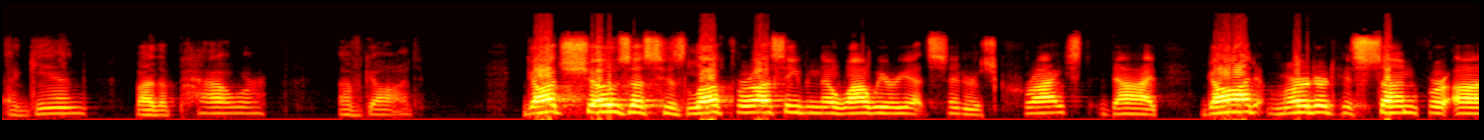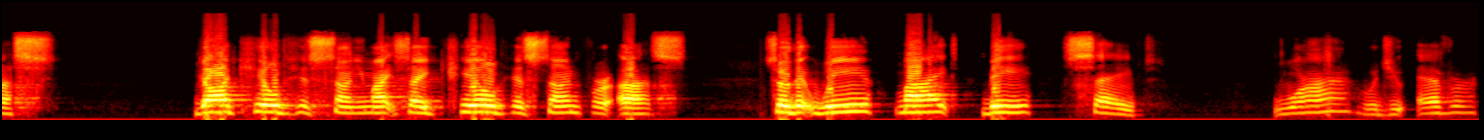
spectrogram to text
again by the power of God. God shows us his love for us even though while we were yet sinners, Christ died. God murdered his son for us. God killed his son. You might say, killed his son for us so that we might be saved. Why would you ever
